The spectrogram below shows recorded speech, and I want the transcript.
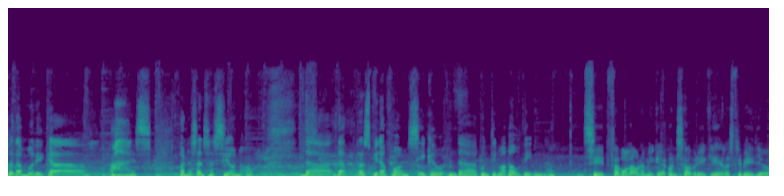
cançó tan bonica! Ah, és... fa una sensació, no?, de, de respirar fons i que, de continuar gaudint, no? Sí, et fa volar una mica, eh, quan s'obri aquí l'estribillo,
